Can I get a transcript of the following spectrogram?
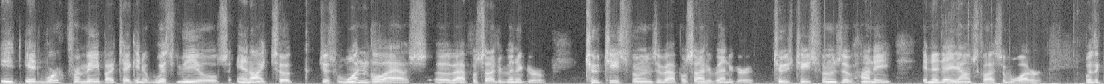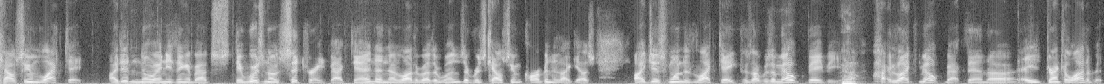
it it worked for me by taking it with meals, and I took just one glass of apple cider vinegar, two teaspoons of apple cider vinegar, two teaspoons of honey in an eight ounce glass of water, with a calcium lactate. I didn't know anything about. There was no citrate back then, and a lot of other ones. There was calcium carbonate, I guess. I just wanted lactate because I was a milk baby. Yeah. I liked milk back then. Uh, I drank a lot of it.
